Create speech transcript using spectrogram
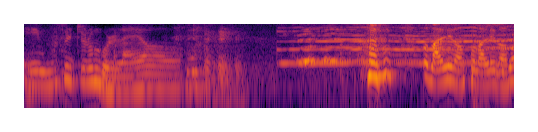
예, 웃을 줄은 몰라요. 또 난리 났어, 난리 났어.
